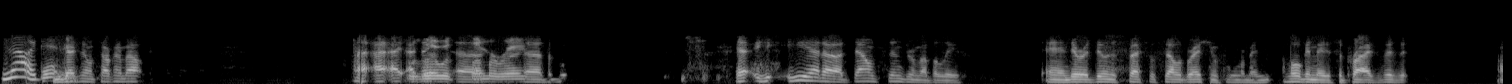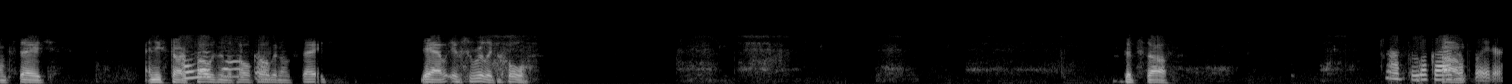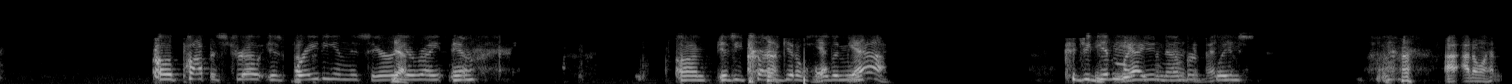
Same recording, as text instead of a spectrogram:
No, I didn't. You guys know what I'm talking about? I, I, I Was think, that with uh, Summer Rae? Uh, the, yeah, he he had uh, Down syndrome, I believe, and they were doing a special celebration for him, and Hogan made a surprise visit on stage, and he started Oh, that's posing with Hulk. Hogan on stage. Yeah, it was really cool. Good stuff. I'll have to look that Um, up later. oh, Papa Stro, is Brady in this area Yeah. right now? Um, is he trying to get a hold yeah, of me? Yeah. Could you He's- give him my yeah, he's new number, please? I, I don't have.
